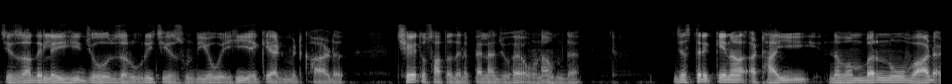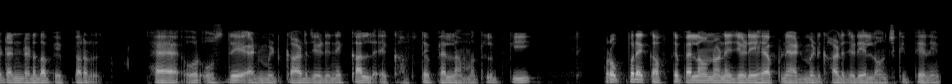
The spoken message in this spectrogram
ਚੀਜ਼ਾਂ ਦੇ ਲਈ ਹੀ ਜੋ ਜ਼ਰੂਰੀ ਚੀਜ਼ ਹੁੰਦੀ ਹੈ, ਉਹ ਇਹੀ ਹੈ ਕਿ ਐਡਮਿਟ ਕਾਰਡ 6 ਤੋਂ 7 ਦਿਨ ਪਹਿਲਾਂ ਜੋ ਹੈ ਆਉਣਾ ਹੁੰਦਾ ਜਿਸ ਤਰੀਕੇ ਨਾਲ 28 ਨਵੰਬਰ ਨੂੰ ਵਾਰਡ ਅਟੈਂਡੈਂਟ ਦਾ ਪੇਪਰ ਹੈ ਔਰ ਉਸ ਦੇ ਐਡਮਿਟ ਕਾਰਡ ਜਿਹੜੇ ਨੇ ਕੱਲ ਇੱਕ ਹਫ਼ਤੇ ਪਹਿਲਾਂ, ਮਤਲਬ ਕਿ ਪ੍ਰੋਪਰ ਇੱਕ ਹਫ਼ਤੇ ਪਹਿਲਾਂ ਉਹਨਾਂ ਨੇ ਜਿਹੜੇ ਹੈ, ਆਪਣੇ ਐਡਮਿਟ ਕਾਰਡ ਜਿਹੜੇ ਲਾਂਚ ਕੀਤੇ ਨੇ।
